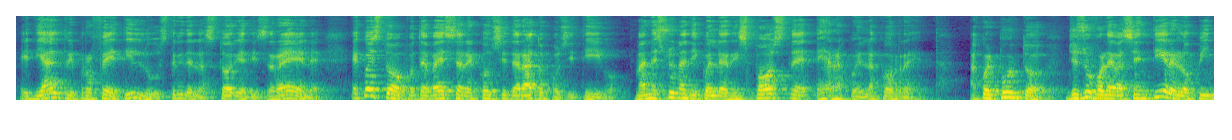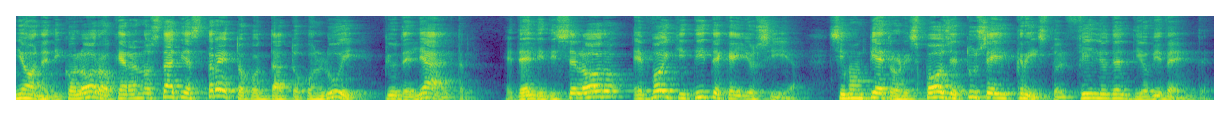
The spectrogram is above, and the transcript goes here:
e di altri profeti illustri della storia di Israele e questo poteva essere considerato positivo, ma nessuna di quelle risposte era quella corretta. A quel punto Gesù voleva sentire l'opinione di coloro che erano stati a stretto contatto con lui più degli altri. Ed egli disse loro, e voi chi dite che io sia? Simon Pietro rispose, tu sei il Cristo, il figlio del Dio vivente.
